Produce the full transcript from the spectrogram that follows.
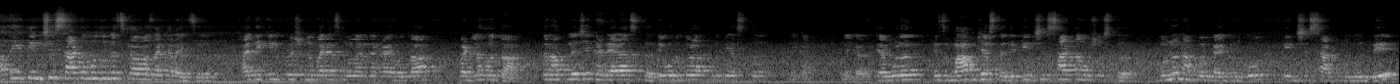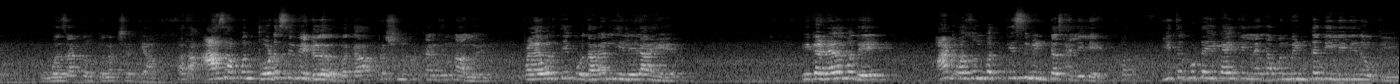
आता हे तीनशे साठ मधूनच का वजा करायचं? हा देखील प्रश्न बऱ्याच मुलांना काय होता? पडला होता. तर आपलं जे घड्याळ असतं ते वर्तुळाकृती असतं. नाही का? नाही का? त्यामुळं त्याचं माप जे असतं ते तीनशे साठ अंश असतं. म्हणून आपण काय करतो? तीनशे साठ मधून ते वजा करतो लक्षात घ्या. आता आज आपण थोडंसं वेगळं बघा प्रश्न प्रकार घेऊन आलोय. फळ्यावरती एक उदाहरण लिहिलेलं आहे. की घड्याळामध्ये आठ वाजून बत्तीस मिनिटं झालेली आहेत. इथं कुठेही काय केलं नाही आपण मिनटं दिलेली नव्हती.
